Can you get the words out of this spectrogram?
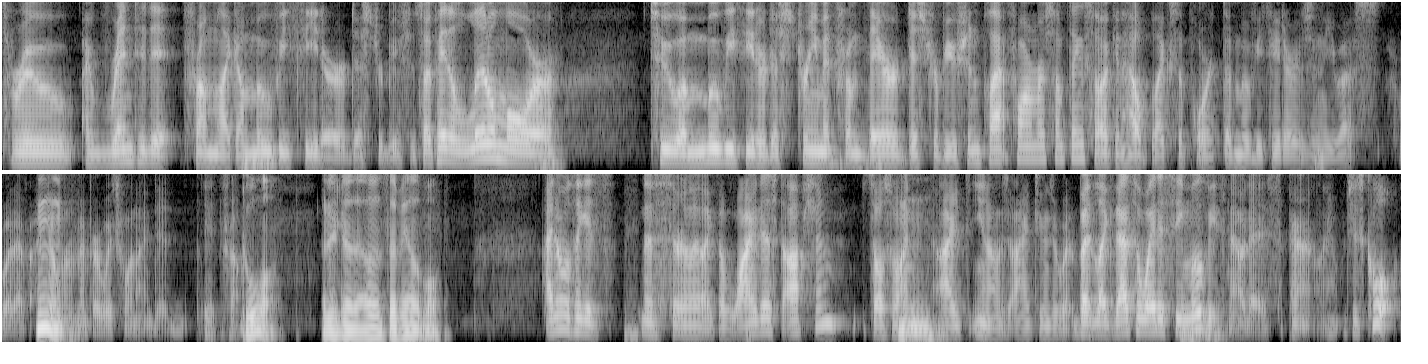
through. I rented it from like a movie theater distribution, so I paid a little more to a movie theater to stream it from their distribution platform or something, so I can help like support the movie theaters in the U.S. or whatever. Hmm. I don't hmm. remember which one I did it from. Cool. I didn't know that was available. I don't think it's necessarily like the widest option. It's also mm-hmm. on i you know iTunes or whatever. But like that's a way to see movies nowadays, apparently, which is cool.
